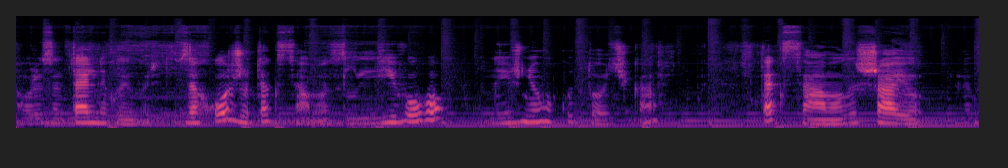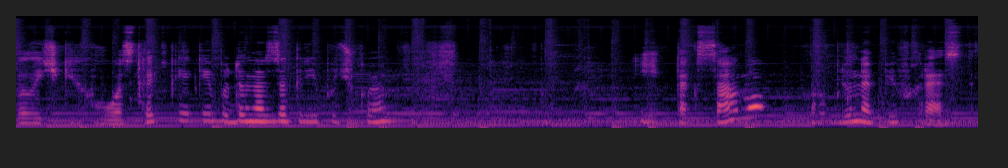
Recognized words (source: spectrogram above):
горизонтальний виворіт. Заходжу так само з лівого нижнього куточка. Так само лишаю невеличкий хвостик, який буде у нас закріпочкою. І так само роблю напівхрестик.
